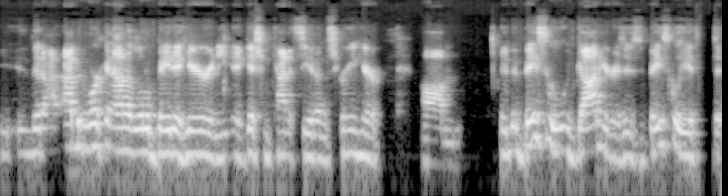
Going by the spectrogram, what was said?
that I, have been working on a little beta here, and I guess you can kind of see it on the screen here. Um, it, basically, what we've got here is, is basically it's a,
